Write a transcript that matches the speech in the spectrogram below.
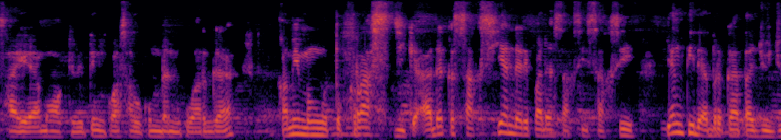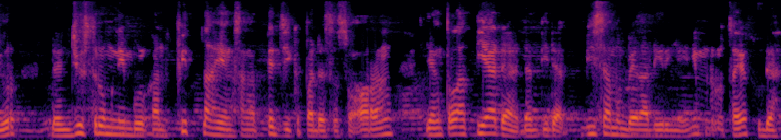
saya mewakili tim kuasa hukum dan keluarga, kami mengutuk keras jika ada kesaksian daripada saksi-saksi yang tidak berkata jujur dan justru menimbulkan fitnah yang sangat keji kepada seseorang yang telah tiada dan tidak bisa membela dirinya. Ini menurut saya sudah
